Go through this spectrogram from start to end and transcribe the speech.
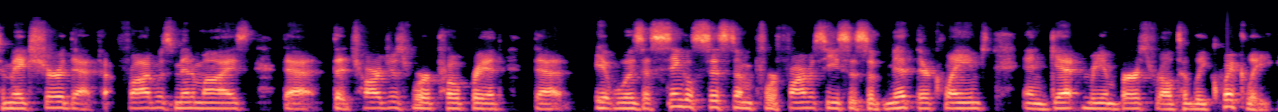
to make sure that fraud was minimized, that the charges were appropriate, that it was a single system for pharmacies to submit their claims and get reimbursed relatively quickly.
